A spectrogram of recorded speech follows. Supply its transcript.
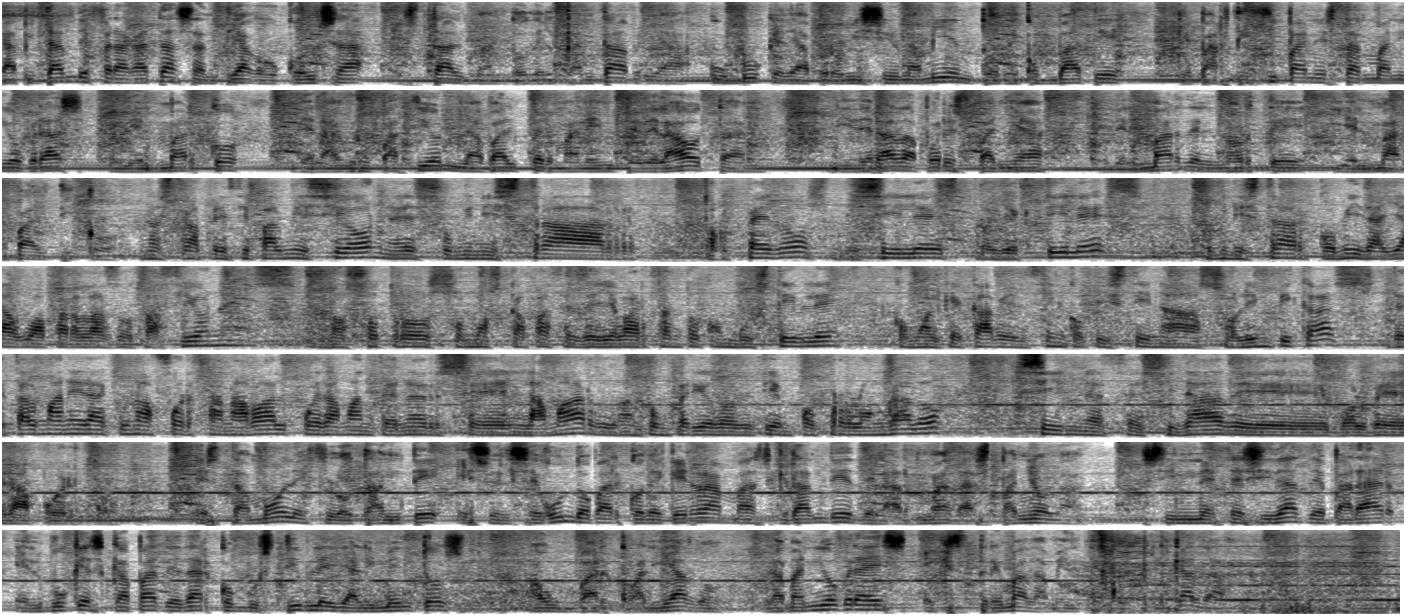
capitán de fragata Santiago Colsa está al mando del Cantabria, un buque de aprovisionamiento de combate que participa en estas maniobras en el marco de la Agrupación Naval Permanente de la OTAN, liderada por España en el Mar del Norte y el Mar Báltico. Nuestra principal misión es suministrar torpedos, misiles, proyectiles, suministrar comida y agua para las dotaciones. Nosotros somos capaces de llevar tanto combustible como el que cabe en cinco piscinas olímpicas, de tal manera que una fuerza naval pueda mantenerse en la mar durante un periodo de tiempo prolongado sin necesidad de volver a puerto. Esta mole flotante es el segundo barco de guerra más grande de la Armada Española. Sin necesidad de parar, el buque es capaz de dar combustible y alimentos a un barco aliado. La maniobra es extremadamente complicada.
